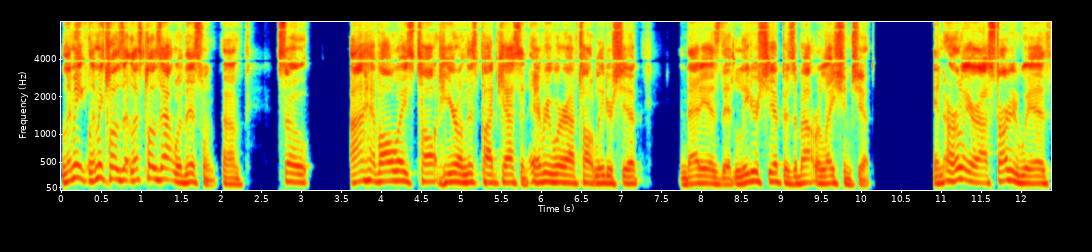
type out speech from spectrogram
let me let me close that. Let's close out with this one. Um, so I have always taught here on this podcast and everywhere I've taught leadership, and that is that leadership is about relationship. And earlier I started with,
